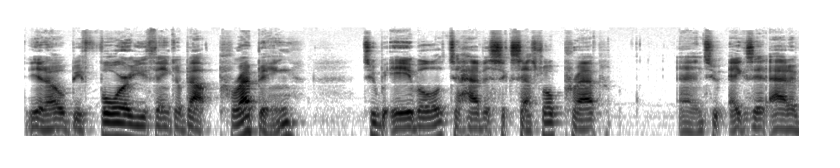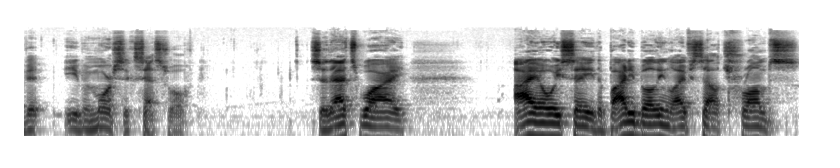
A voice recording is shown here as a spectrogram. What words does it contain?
you know, before you think about prepping to be able to have a successful prep and to exit out of it even more successful. So that's why I always say the bodybuilding lifestyle trumps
